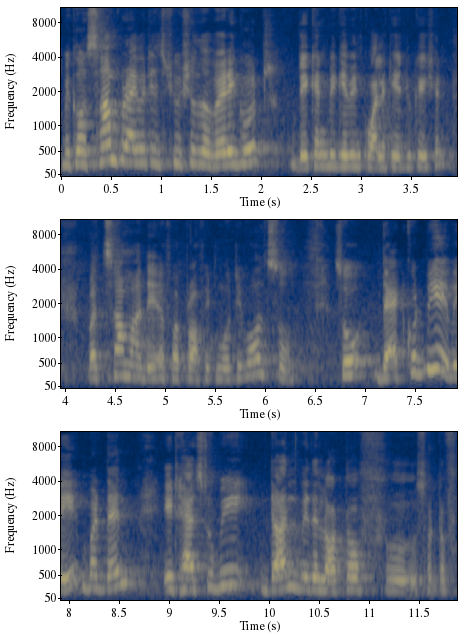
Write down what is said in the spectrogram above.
because some private institutions are very good. They can be giving quality education but some are there for profit motive also. So that could be a way but then it has to be done with a lot of uh, sort of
